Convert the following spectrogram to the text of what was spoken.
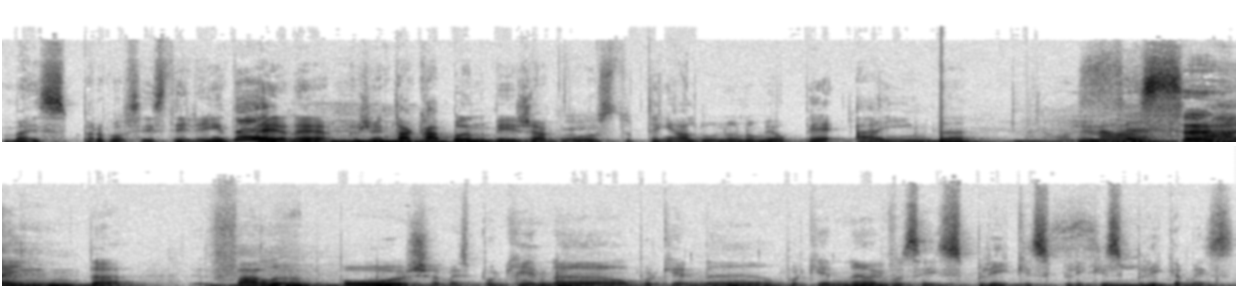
Mas para vocês terem ideia, né? A gente está acabando o mês de agosto, tem aluno no meu pé ainda. Nossa. Ainda falando, poxa, mas por que não? Por que não? Por que não? E você explica, explica, explica, mas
